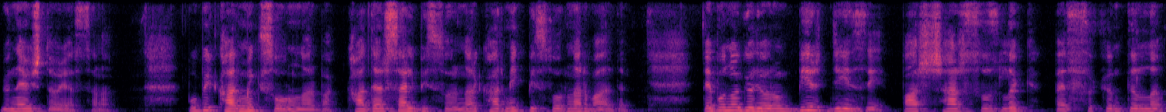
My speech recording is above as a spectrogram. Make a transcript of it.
Güneş doğuyor sana. Bu bir karmik sorunlar bak. Kadersel bir sorunlar, karmik bir sorunlar vardı. Ve bunu görüyorum bir dizi başarısızlık ve sıkıntılı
